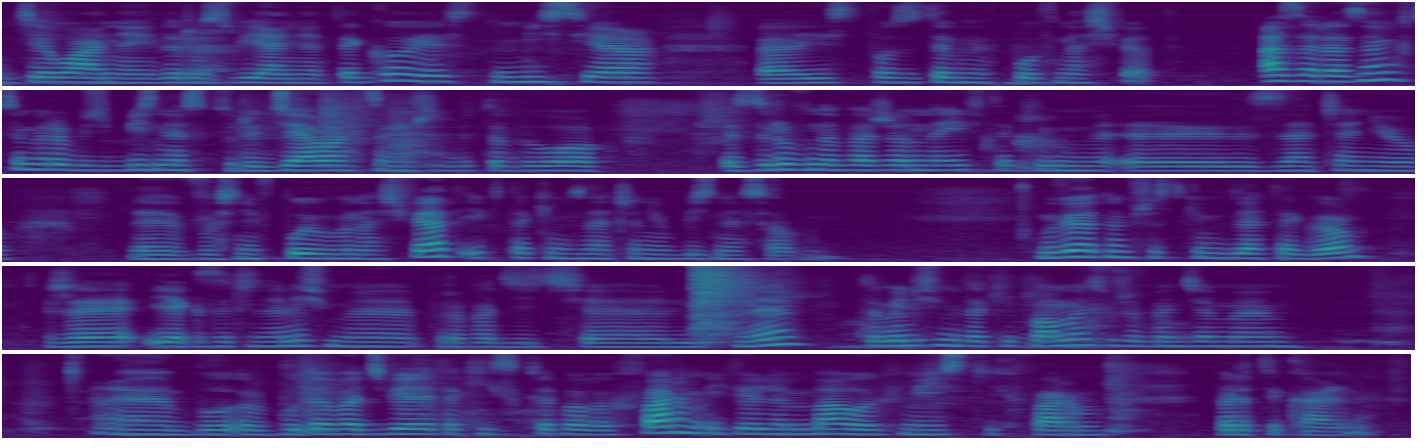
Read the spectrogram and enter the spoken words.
działania i do rozwijania tego jest misja, e, jest pozytywny wpływ na świat. A zarazem chcemy robić biznes, który działa, chcemy, żeby to było zrównoważone i w takim e, znaczeniu e, właśnie wpływu na świat i w takim znaczeniu biznesowym. Mówię o tym wszystkim dlatego, że jak zaczynaliśmy prowadzić e, Lipny, to mieliśmy taki pomysł, że będziemy e, bu- budować wiele takich sklepowych farm i wiele małych miejskich farm wertykalnych.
